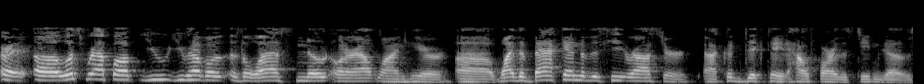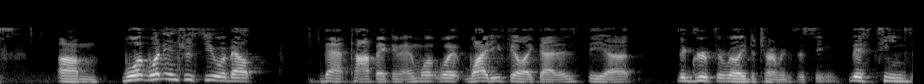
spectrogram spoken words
All right, uh, let's wrap up. You you have a, a last note on our outline here uh, why the back end of this Heat roster uh, could dictate how far this team goes. Um, what what interests you about that topic, and, and what what why do you feel like that is the uh, the group that really determines this team this team's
